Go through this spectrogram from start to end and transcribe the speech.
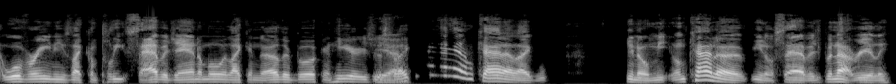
Wolverine, he's like complete savage animal, like in the other book, and here he's just Yeah. like, eh, I'm kind of like, you know, me, I'm kind of you know savage, but not really.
